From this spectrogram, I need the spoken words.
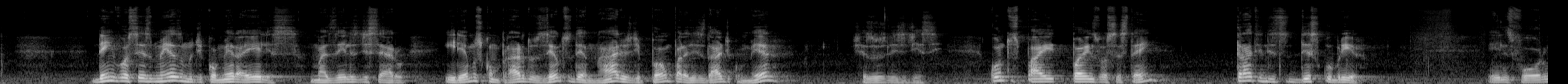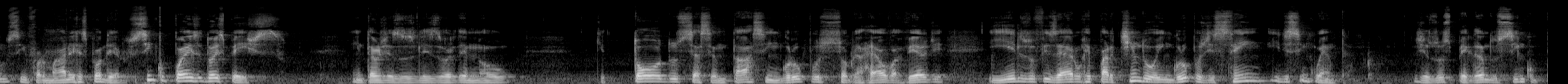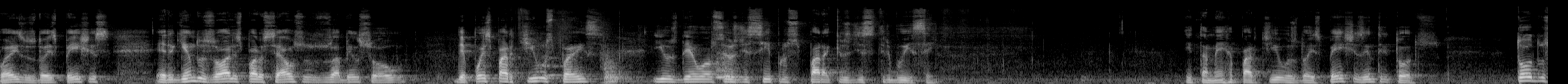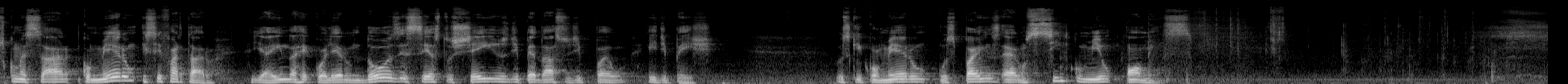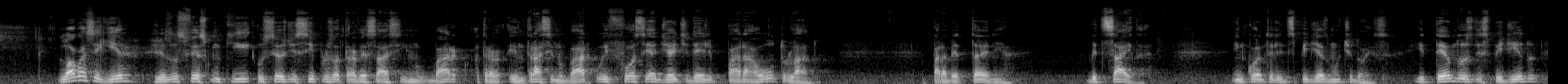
Deem vocês mesmos de comer a eles. Mas eles disseram: Iremos comprar duzentos denários de pão para lhes dar de comer? Jesus lhes disse: Quantos pães vocês têm? Tratem de descobrir. Eles foram, se informaram e responderam: Cinco pães e dois peixes. Então Jesus lhes ordenou que todos se assentassem em grupos sobre a relva verde e eles o fizeram repartindo em grupos de cem e de cinquenta. Jesus, pegando os cinco pães e os dois peixes, erguendo os olhos para os céus, os abençoou. Depois partiu os pães e os deu aos seus discípulos para que os distribuíssem. E também repartiu os dois peixes entre todos. Todos começaram, comeram e se fartaram, e ainda recolheram doze cestos cheios de pedaços de pão e de peixe. Os que comeram os pães eram cinco mil homens. Logo a seguir, Jesus fez com que os seus discípulos atravessassem no barco, entrassem no barco e fossem adiante dele para outro lado, para Betânia, Betsaida, enquanto ele despedia as multidões. E tendo-os despedido,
